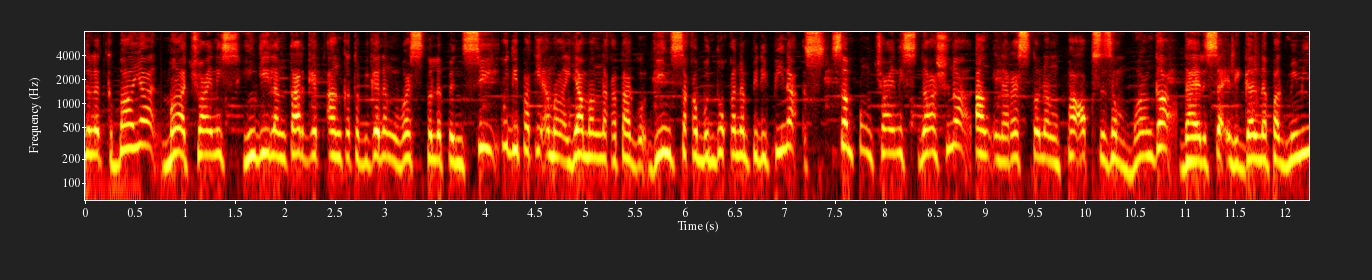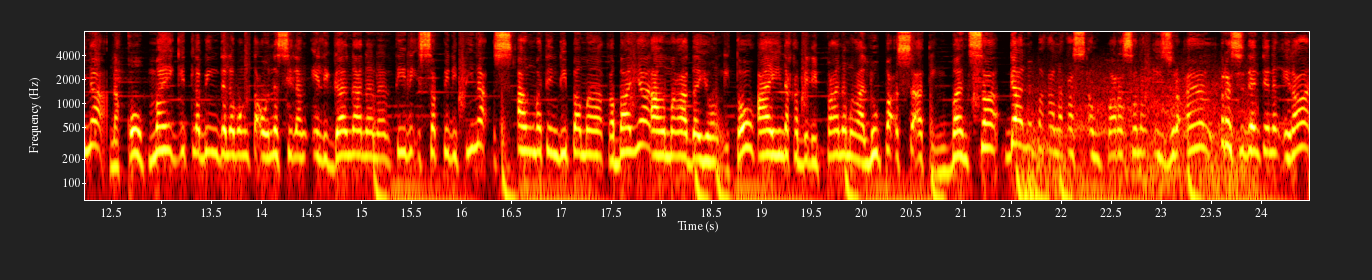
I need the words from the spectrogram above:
idol at kabayan, mga Chinese hindi lang target ang katubigan ng West Philippine Sea, kundi pati ang mga yamang nakatago din sa kabundukan ng Pilipinas. Sampung Chinese national ang inaresto ng PAOK sa Zamboanga dahil sa iligal na pagmimina. Nako, mahigit labing dalawang taon na silang iligal na nanatili sa Pilipinas. Ang matindi pa mga kabayan, ang mga dayuhang ito ay nakabili pa ng mga lupa sa ating bansa. Gaano ba kalakas ang parasa ng Israel? Presidente ng Iran,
